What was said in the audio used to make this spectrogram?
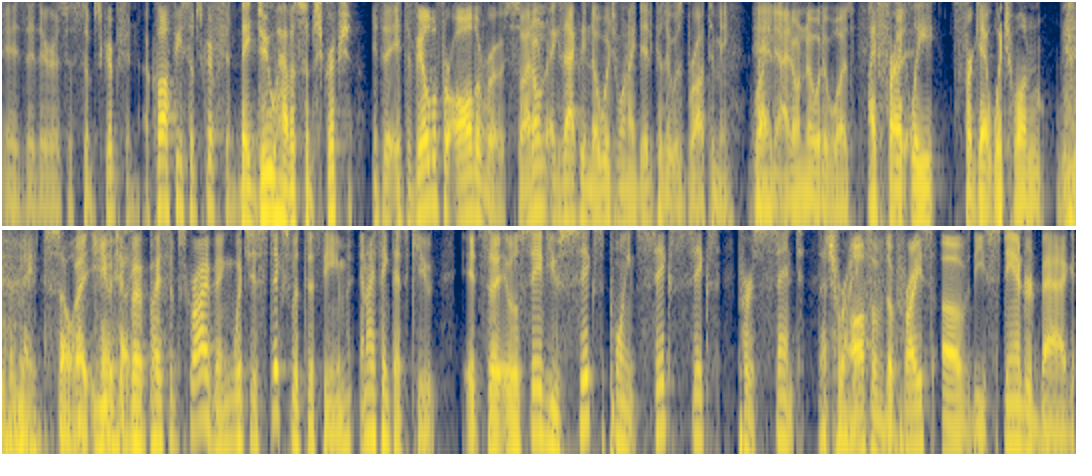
is that there is a subscription, a coffee subscription. They do have a subscription. It's a, it's available for all the roasts. So I don't exactly know which one I did because it was brought to me, Right. and I don't know what it was. I frankly forget which one we even made, so I can't you, tell you. but by subscribing, which is sticks with the theme, and I think that's cute. It's uh, it will save you six point six six percent. That's right. Off of the price of the standard bag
